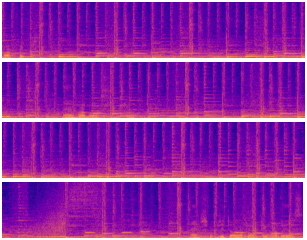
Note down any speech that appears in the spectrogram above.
পারফেক্ট হ্যাঁ ভালো আছে হ্যাঁ সবজিটাও মোটামুটি ভালোই আছে।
